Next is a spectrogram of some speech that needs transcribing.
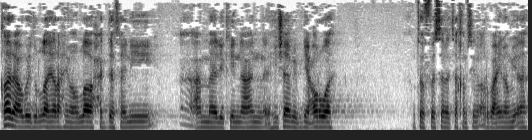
قال عبيد الله رحمه الله حدثني عن مالك عن هشام بن عروة متوفى سنة 50 وأربعين ومئة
